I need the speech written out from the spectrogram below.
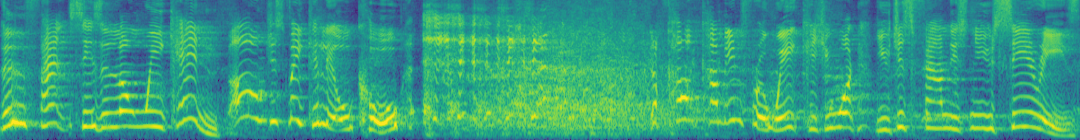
Who fancies a long weekend? Oh, just make a little call. I can't come in for a week because you want you just found this new series,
